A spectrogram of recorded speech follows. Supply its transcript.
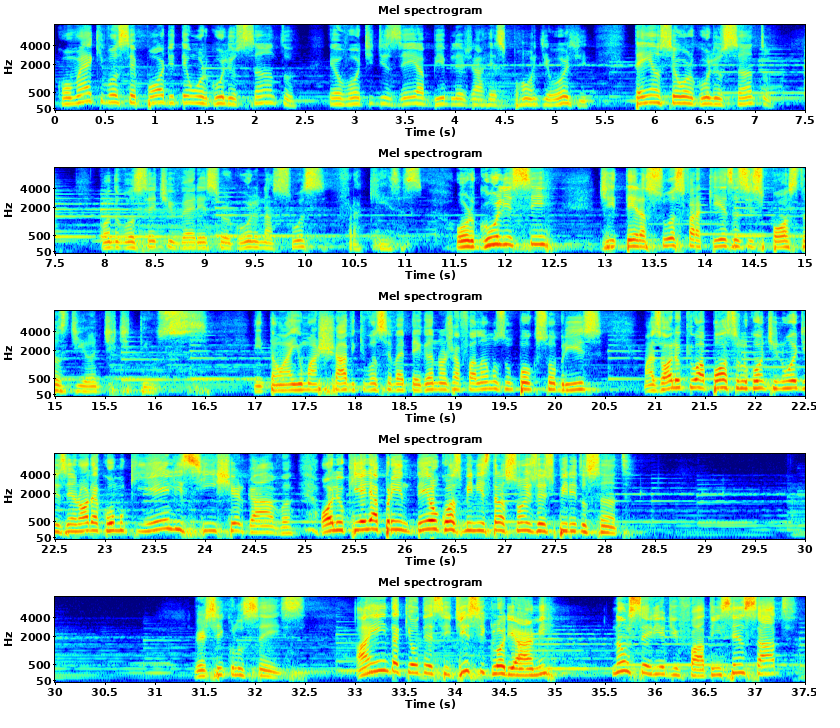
Como é que você pode ter um orgulho santo? eu vou te dizer, a Bíblia já responde hoje. Tenha o seu orgulho santo quando você tiver esse orgulho nas suas fraquezas. Orgulhe-se de ter as suas fraquezas expostas diante de Deus. Então aí uma chave que você vai pegando, nós já falamos um pouco sobre isso, mas olha o que o apóstolo continua dizendo, olha como que ele se enxergava, olha o que ele aprendeu com as ministrações do Espírito Santo. Versículo 6: Ainda que eu decidisse gloriar-me, não seria de fato insensato,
